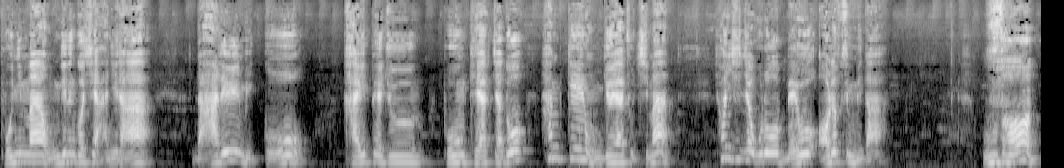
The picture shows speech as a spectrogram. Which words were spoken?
본인만 옮기는 것이 아니라 나를 믿고 가입해준 보험 계약자도 함께 옮겨야 좋지만 현실적으로 매우 어렵습니다. 우선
